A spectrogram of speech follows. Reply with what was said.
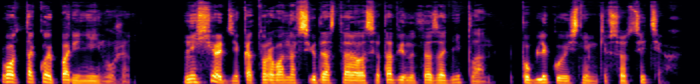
Вот такой парень ей нужен. Не Хёдди, которого она всегда старалась отодвинуть на задний план, публикуя снимки в соцсетях.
